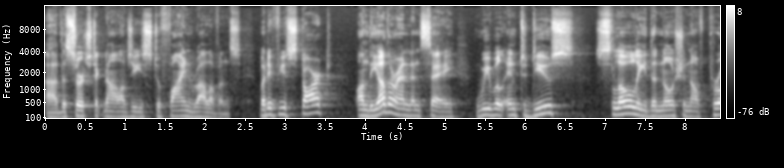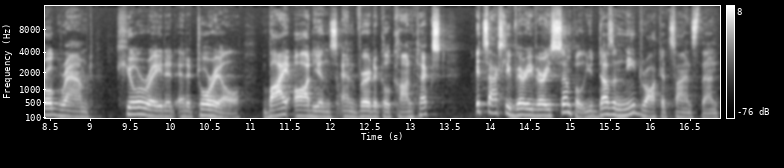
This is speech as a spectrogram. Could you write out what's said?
uh, the search technologies to find relevance. But if you start on the other end and say, we will introduce slowly the notion of programmed, curated editorial by audience and vertical context, it's actually very, very simple. It doesn't need rocket science then.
